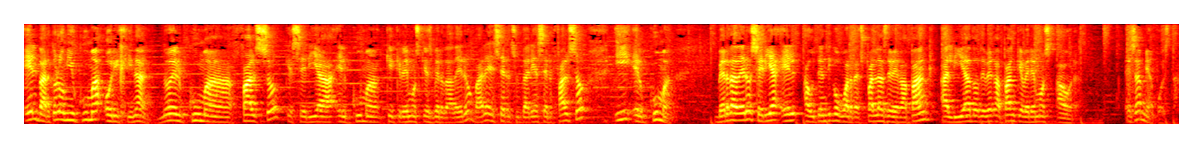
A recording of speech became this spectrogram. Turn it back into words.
el Bartolomeu Kuma original, no el Kuma falso, que sería el Kuma que creemos que es verdadero, ¿vale? Ese resultaría ser falso, y el Kuma verdadero sería el auténtico guardaespaldas de Vegapunk, aliado de Vegapunk que veremos ahora. Esa es mi apuesta.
